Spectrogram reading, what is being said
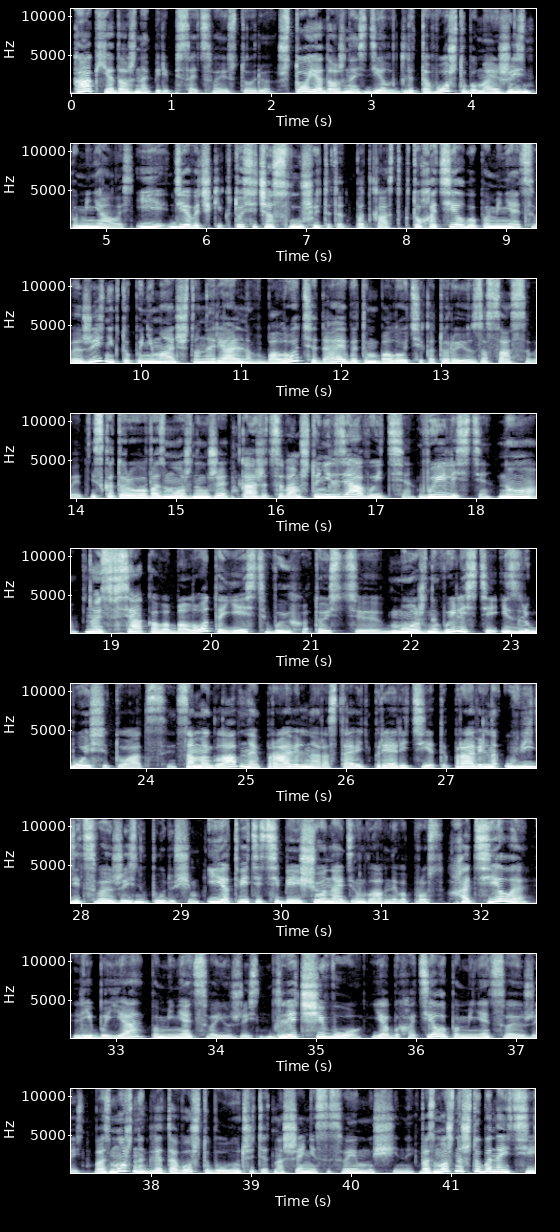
как я должна переписать свою историю, что я должна сделать для того, чтобы моя жизнь поменялась. И девочки, кто сейчас слушает этот подкаст, кто хотел бы поменять свою жизнь, кто понимает, что она реально в болоте, да, и в этом болоте, который ее засасывает, из которого, возможно, уже кажется вам, что нельзя выйти, вылезти, но, но из всякого болота есть выход, то есть э, можно вылезти из любой ситуации. Самое главное правильно расставить приоритеты, правильно увидеть свою жизнь в будущем и ответить себе еще на один главный вопрос: хотела ли бы я поменять свою жизнь? Для чего я бы хотела поменять свою жизнь. Возможно, для того, чтобы улучшить отношения со своим мужчиной. Возможно, чтобы найти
